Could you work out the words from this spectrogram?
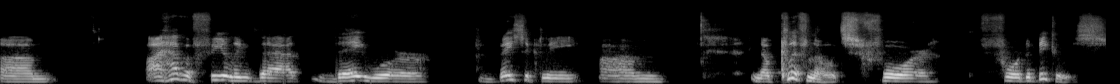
Um, i have a feeling that they were basically um, you know cliff notes for for the bhikkhus.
